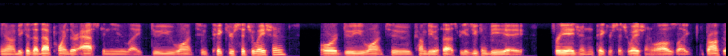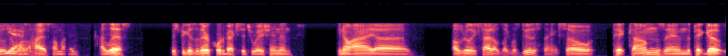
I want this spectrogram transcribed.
you know, because at that point they're asking you like, "Do you want to pick your situation or do you want to come be with us because you can be a free agent and pick your situation." Well, I was like, the Broncos Yeah. are one of the highest on my my list just because of their quarterback situation and you know, I uh I was really excited. I was like, let's do this thing. So pick comes and the pick goes.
